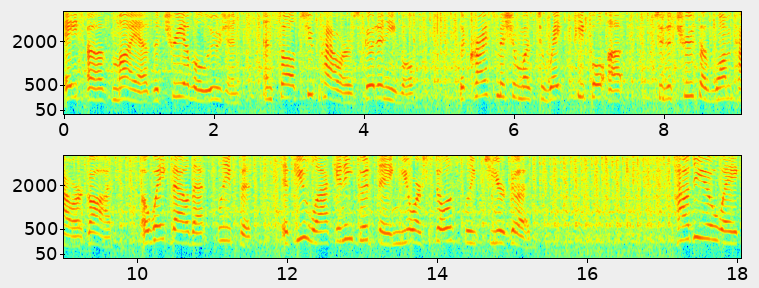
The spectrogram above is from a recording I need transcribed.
8 of Maya, the tree of illusion, and saw two powers, good and evil. The Christ mission was to wake people up to the truth of one power, God. Awake thou that sleepeth. If you lack any good thing, you are still asleep to your good. How do you awake?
